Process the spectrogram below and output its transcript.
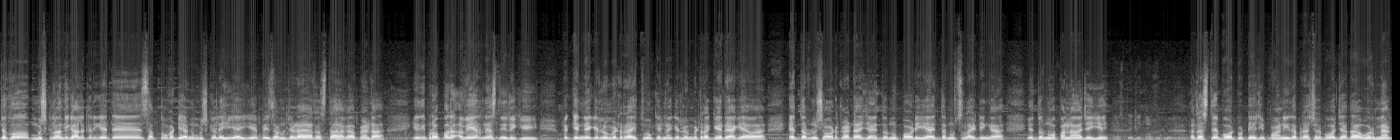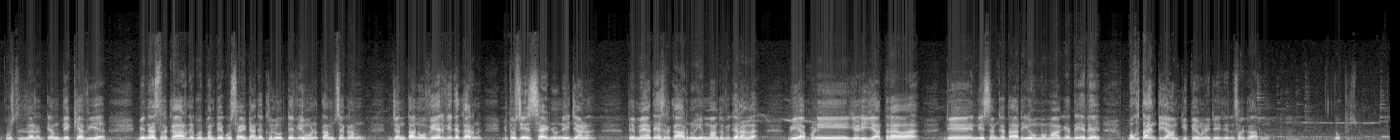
ਦੇਖੋ, ਮੁਸ਼ਕਲਾਂ ਦੀ ਗੱਲ ਕਰੀਏ ਤੇ ਸਭ ਤੋਂ ਵੱਡੀ ਸਾਨੂੰ ਮੁਸ਼ਕਲ ਇਹੀ ਆਈ ਹੈ ਵੀ ਸਾਨੂੰ ਜਿਹੜਾ ਰਸਤਾ ਹੈਗਾ ਪੈਂਡਾ ਇਹਦੀ ਪ੍ਰੋਪਰ ਅਵੇਅਰਨੈਸ ਨਹੀਂ ਲਿਖੀ ਹੋਈ ਵੀ ਕਿੰਨੇ ਕਿਲੋਮੀਟਰ ਆ, ਇੱਥੋਂ ਕਿੰਨੇ ਕਿਲੋਮੀਟਰ ਅੱਗੇ ਰਹਿ ਗਿਆ ਵਾ, ਇੱਧਰ ਨੂੰ ਸ਼ਾਰਟਕਟ ਆ ਜਾਂ ਇੱਧਰ ਨੂੰ ਪੌੜੀ ਆ, ਇੱਧਰ ਨੂੰ ਸਲਾਈਡਿੰਗ ਆ, ਇੱਧਰ ਨੂੰ ਆਪਾਂ ਨਾ ਜਾਈਏ। ਰਸਤੇ ਬਹੁਤ ਟੁੱਟੇ ਜੀ, ਪਾਣੀ ਦਾ ਪ੍ਰੈਸ਼ਰ ਬਹੁਤ ਜ਼ਿਆਦਾ ਔਰ ਮੈਂ ਕੁਝ ਲੜਕਿਆਂ ਨੂੰ ਦੇਖਿਆ ਵੀ ਆ ਵੀ ਇਹਨਾਂ ਸਰਕਾਰ ਦੇ ਕੋਈ ਬੰਦੇ, ਕੋਈ ਸਾਈਡਾਂ ਦੇ ਖਲੋਤੇ ਵੀ ਹੋਣ, ਕਮ ਸੇ ਕਮ ਜਨਤਾ ਨੂੰ ਅਵੇਅਰ ਵੀ ਤਾਂ ਕਰਨ ਵੀ ਤੁਸੀਂ ਇਸ ਸਾਈਡ ਨੂੰ ਨਹੀਂ ਜਾਣਾ। ਤੇ ਮੈਂ ਤੇ ਸਰਕਾਰ ਨੂੰ ਹੀ ਮੰਗ ਵੀ ਕਰਾਂਗਾ ਵੀ ਆਪਣੀ ਜਿਹੜੀ ਯਾਤਰਾ ਵਾ ਜੇ ਇੰਨੀ ਸੰਗਤ ਆ ਰਹੀ ਹੁੰਮ ਆ ਕੇ, ਤੇ ਇਹਦੇ ਪੁਖਤਾ ਇੰਤਜ਼ਾਮ ਕੀਤੇ ਹੋਣੇ ਚਾਹੀਦੇ ਨੇ ਸਰਕਾਰ ਨੂੰ। ਓਕੇ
